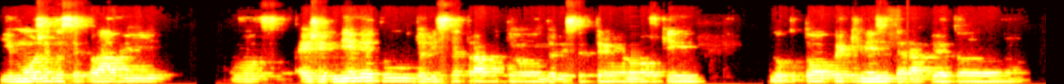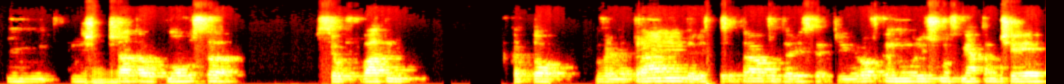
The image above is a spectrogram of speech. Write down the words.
и може да се прави в ежедневието, дали след работа, дали след тренировки, докато при кинезитерапията нещата отново са всеобхватни като времетраене, дали след работа, дали след тренировка, но лично смятам, че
